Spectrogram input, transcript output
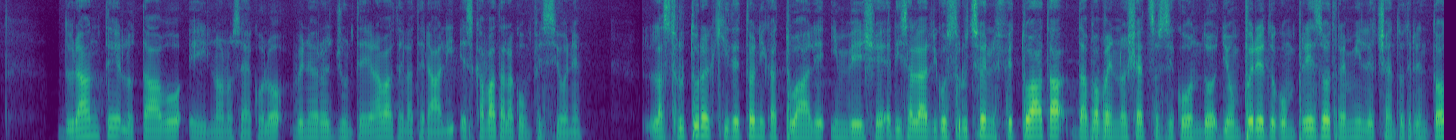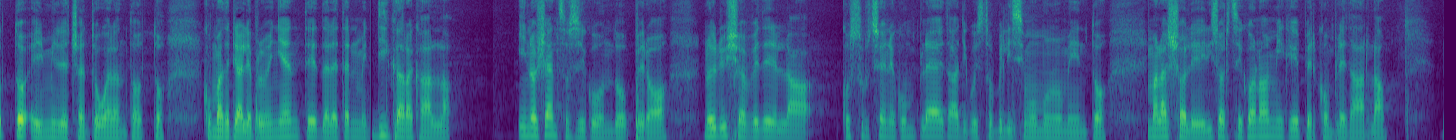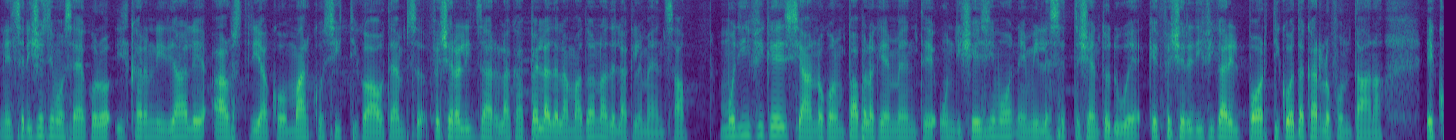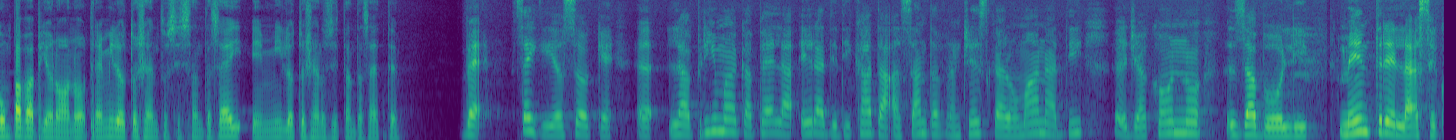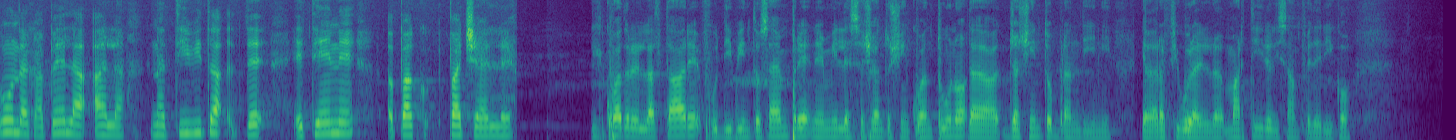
Durante l'VIII e il IX secolo vennero aggiunte le navate laterali e scavata la confessione. La struttura architettonica attuale, invece, risale alla ricostruzione effettuata da Papa Innocenzo II di un periodo compreso tra il 1138 e il 1148, con materiale proveniente dalle terme di Caracalla. Innocenzo II, però, non riuscì a vedere la costruzione completa di questo bellissimo monumento, ma lasciò le risorse economiche per completarla. Nel XVI secolo il cardinale austriaco Marco Sittico Autemps fece realizzare la cappella della Madonna della Clemenza. Modifiche si hanno con Papa Clemente XI nel 1702 che fece edificare il portico da Carlo Fontana e con Papa Pio IX tra il 1866 e il 1877. Beh, sai che io so che eh, la prima cappella era dedicata a Santa Francesca Romana di eh, Giacomo Zabolli, mentre la seconda cappella alla Natività di Etene Pacelle. Il quadro dell'altare fu dipinto sempre nel 1651 da Giacinto Brandini e raffigura il martirio di San Federico.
